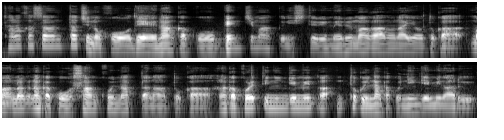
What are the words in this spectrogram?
田中さんたちの方で、なんかこう、ベンチマークにしてるメルマガの内容とか、まあなんかこう参考になったなとか、なんかこれって人間味あ、特になんかこう人間味のある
